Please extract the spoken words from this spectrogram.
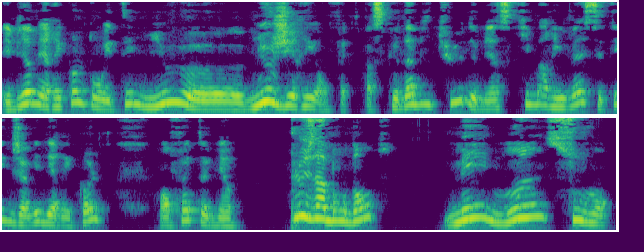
Eh bien, mes récoltes ont été mieux euh, mieux gérées en fait, parce que d'habitude, eh bien, ce qui m'arrivait, c'était que j'avais des récoltes en fait, eh bien plus abondantes, mais moins souvent.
